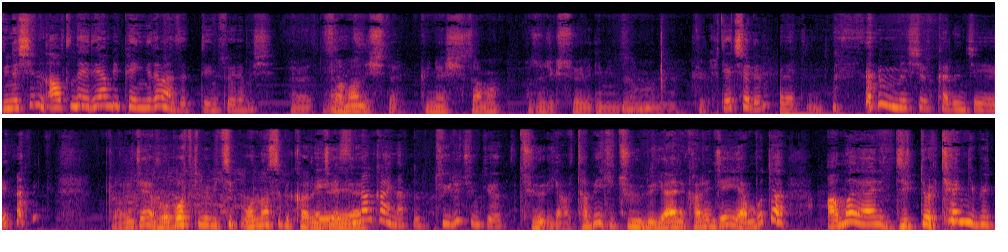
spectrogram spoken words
Güneşin altında eriyen bir peynire benzettiğini söylemiş. Evet. Zaman işte. Güneş zaman. Az önceki hı. zamanı. yani. Geçelim. Evet. Meşhur karıncayı. Karınca ya, robot gibi bir tip. O nasıl bir karınca ya? Eğresinden kaynaklı. Tüylü çünkü. Tüy, ya tabii ki tüylü. Yani karıncayı yiyen bu da ama yani dikdörtgen gibi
